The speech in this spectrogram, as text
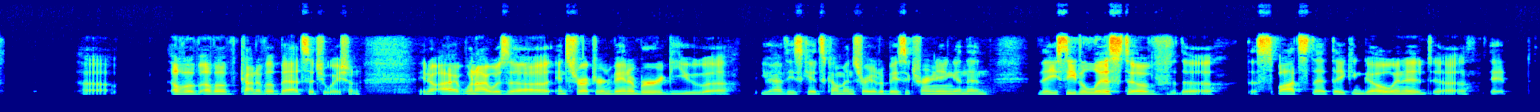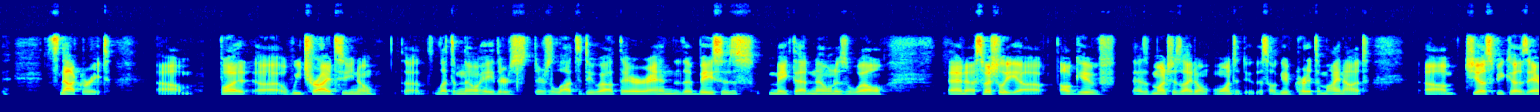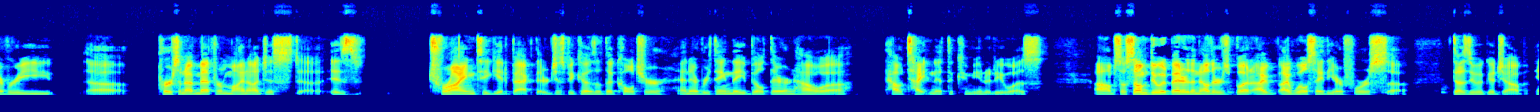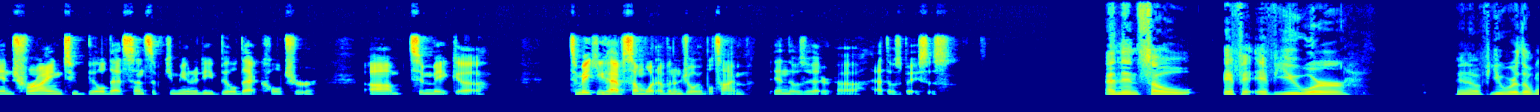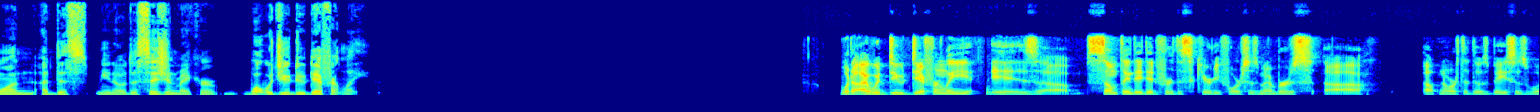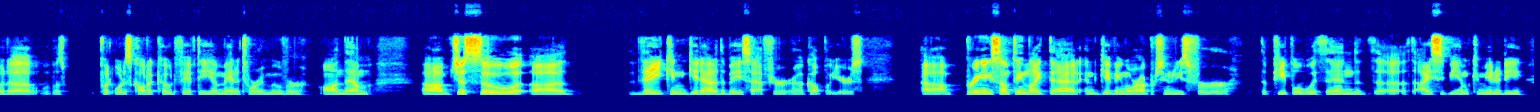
uh, of a of a kind of a bad situation. You know, I when I was a instructor in Vandenberg, you uh, you have these kids come in straight out of basic training, and then they see the list of the the spots that they can go, and it uh, it it's not great. Um, but uh, we try to you know uh, let them know, hey, there's there's a lot to do out there, and the bases make that known as well and especially uh, I'll give as much as I don't want to do this, I'll give credit to Minot, um, just because every uh, person I've met from Minot just uh, is trying to get back there, just because of the culture and everything they built there and how uh, how tight knit the community was. Um, so some do it better than others, but I, I will say the Air Force uh, does do a good job in trying to build that sense of community, build that culture um, to make uh, to make you have somewhat of an enjoyable time in those uh, at those bases. And then, so if if you were, you know, if you were the one a dis, you know, decision maker, what would you do differently? What I would do differently is uh, something they did for the security forces members uh, up north at those bases. Would uh, was put what is called a code 50, a mandatory mover on them, um, just so uh, they can get out of the base after a couple years. Uh, bringing something like that and giving more opportunities for the people within the, the, ICBM community,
